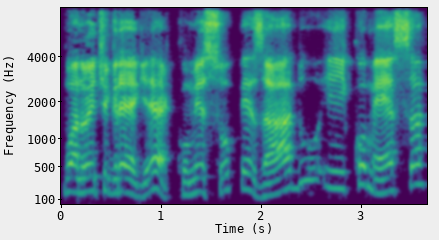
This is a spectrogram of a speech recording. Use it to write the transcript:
Boa noite, Greg. É, começou pesado e começa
